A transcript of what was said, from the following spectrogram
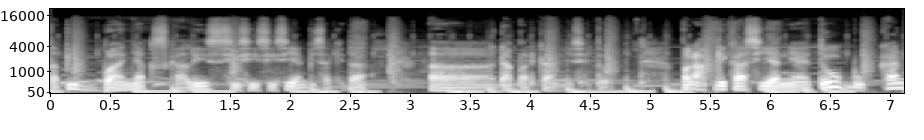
tapi banyak sekali sisi-sisi yang bisa kita uh, dapatkan di situ pengaplikasiannya itu bukan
